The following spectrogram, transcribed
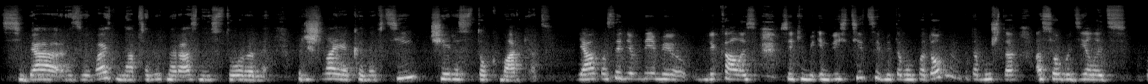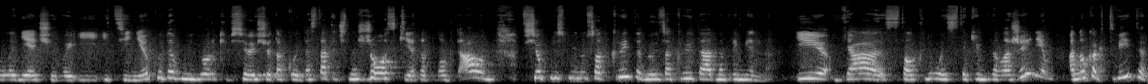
себя развивать на абсолютно разные стороны. Пришла я к NFT через сток-маркет. Я в последнее время увлекалась всякими инвестициями и тому подобным, потому что особо делать было нечего и идти некуда в Нью-Йорке. Все еще такой достаточно жесткий этот локдаун. Все плюс-минус открыто, но и закрыто одновременно. И я столкнулась с таким приложением. Оно как Твиттер,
